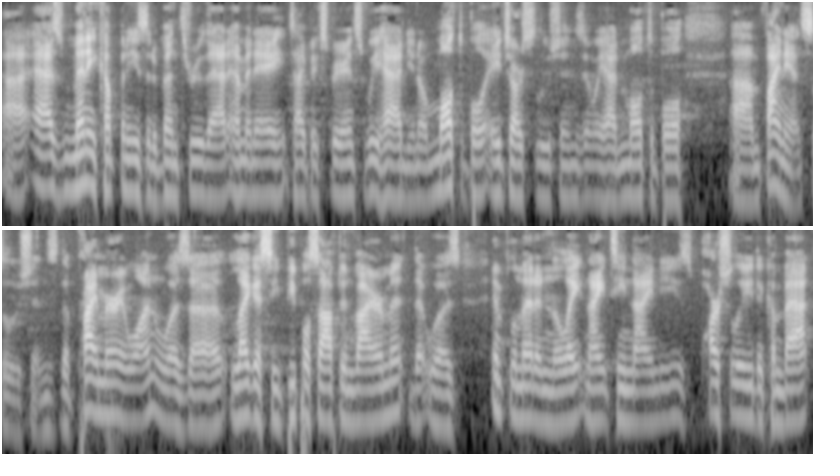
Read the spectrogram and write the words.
uh, as many companies that have been through that M and A type experience, we had you know multiple HR solutions and we had multiple um, finance solutions. The primary one was a legacy PeopleSoft environment that was implemented in the late 1990s, partially to combat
